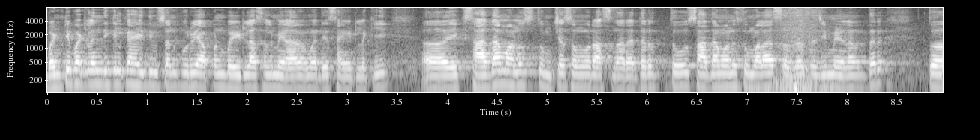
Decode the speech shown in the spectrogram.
बंटी पाटलांनी देखील काही दिवसांपूर्वी आपण बघितलं असेल मेळाव्यामध्ये सांगितलं की एक साधा माणूस तुमच्यासमोर असणार आहे. तर तो साधा माणूस तुम्हाला सहजासहजी मिळणार तर तो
